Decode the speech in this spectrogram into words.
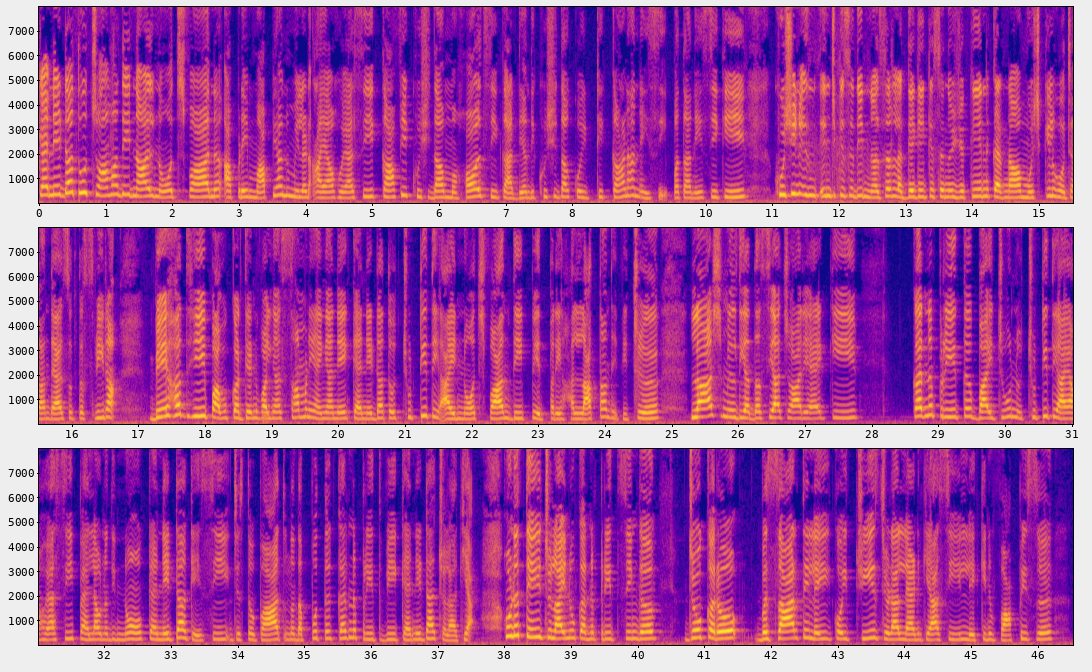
Canada ਤੋਂ ਚਾਵਾਂ ਦੇ ਨਾਲ ਨੌਜਵਾਨ ਆਪਣੇ ਮਾਪਿਆਂ ਨੂੰ ਮਿਲਣ ਆਇਆ ਹੋਇਆ ਸੀ। ਕਾਫੀ ਖੁਸ਼ੀ ਦਾ ਮਾਹੌਲ ਸੀ। ਘਰਦਿਆਂ ਦੀ ਖੁਸ਼ੀ ਦਾ ਕੋਈ ਠਿਕਾਣਾ ਨਹੀਂ ਸੀ। ਪਤਾ ਨਹੀਂ ਸੀ ਕਿ ਖੁਸ਼ੀ ਨੂੰ ਇੰਜ- ਕਿਸੇ ਦੀ ਨਜ਼ਰ ਲੱਗੇਗੀ, ਕਿਸੇ ਨੂੰ ਯਕੀਨ ਕਰਨਾ ਮੁਸ਼ਕਿਲ ਹੋ ਜਾਂਦਾ ਹੈ। ਸੋ ਤਸਵੀਰਾਂ ਬੇਹੱਦ ਹੀ ਭਾਵੁਕ ਕਰ ਦੇਣ ਵਾਲੀਆਂ ਸਾਹਮਣੇ ਆਈਆਂ ਨੇ। ਕੈਨੇਡਾ ਤੋਂ ਛੁੱਟੀ ਤੇ ਆਏ ਨੌਜਵਾਨ ਦੀ ਭੇਦ ਭਰੇ ਹਾਲਾਤਾਂ ਦੇ ਵਿੱਚ ਲਾਸ਼ ਮਿਲਦੀ ਆ ਦੱਸਿਆ ਜਾ ਰਿਹਾ ਹੈ ਕਿ ਕਰਨਪ੍ਰੀਤ 22 ਜੂਨ ਨੂੰ ਛੁੱਟੀ ਤੇ ਆਇਆ ਹੋਇਆ ਸੀ। ਪਹਿਲਾਂ ਉਹਨਾਂ ਦੀ ਨੌ ਕੈਨੇਡਾ ਗਈ ਸੀ। ਜਿਸ ਤੋਂ ਬਾਅਦ ਉਹਨਾਂ ਦਾ ਪੁੱਤ ਕਰਨਪ੍ਰੀਤ ਵੀ ਕੈਨੇਡਾ ਚਲਾ ਗਿਆ। ਹੁਣ 23 ਜੁਲਾਈ ਨੂੰ ਕਰਨਪ੍ਰੀਤ ਸਿੰਘ ਜੋ ਘਰੋਂ ਬਾਜ਼ਾਰ ਤੇ ਲਈ ਕੋਈ ਚੀਜ਼ ਜਿਹੜਾ ਲੈਣ ਗਿਆ ਸੀ, ਲੇਕਿਨ ਵਾਪਿਸ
